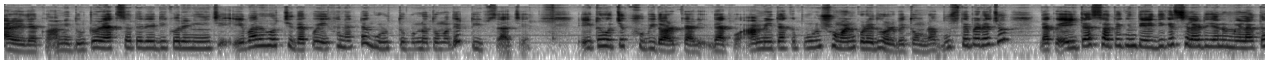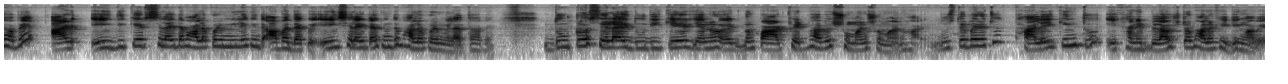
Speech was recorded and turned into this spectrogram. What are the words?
আর এই দেখো, আমি দুটোর একসাথে রেডি করে নিয়েছি। এবার হচ্ছে দেখো, এখানে একটা গুরুত্বপূর্ণ তোমাদের টিপস আছে। এটা হচ্ছে খুবই দরকারি। দেখো, আমি এটাকে পুরো সমান করে ধরবে তোমরা। বুঝতে পেরেছ? দেখো, এইটার সাথে কিন্তু এই দিকের সেলাইটা যেন মেলাতে হবে, আর এই দিকের সেলাইটা ভালো করে মিলে কিন্তু আবার দেখো, এই সেলাইটা কিন্তু ভালো করে মেলাতে হবে। দুটো সেলাই দুদিকের যেন একদম পারফেক্টভাবে সমান সমান হয়। বুঝতে পেরেছ? তাহলেই কিন্তু এখানে ব্লাউজটা ভালো ফিটিং হবে।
